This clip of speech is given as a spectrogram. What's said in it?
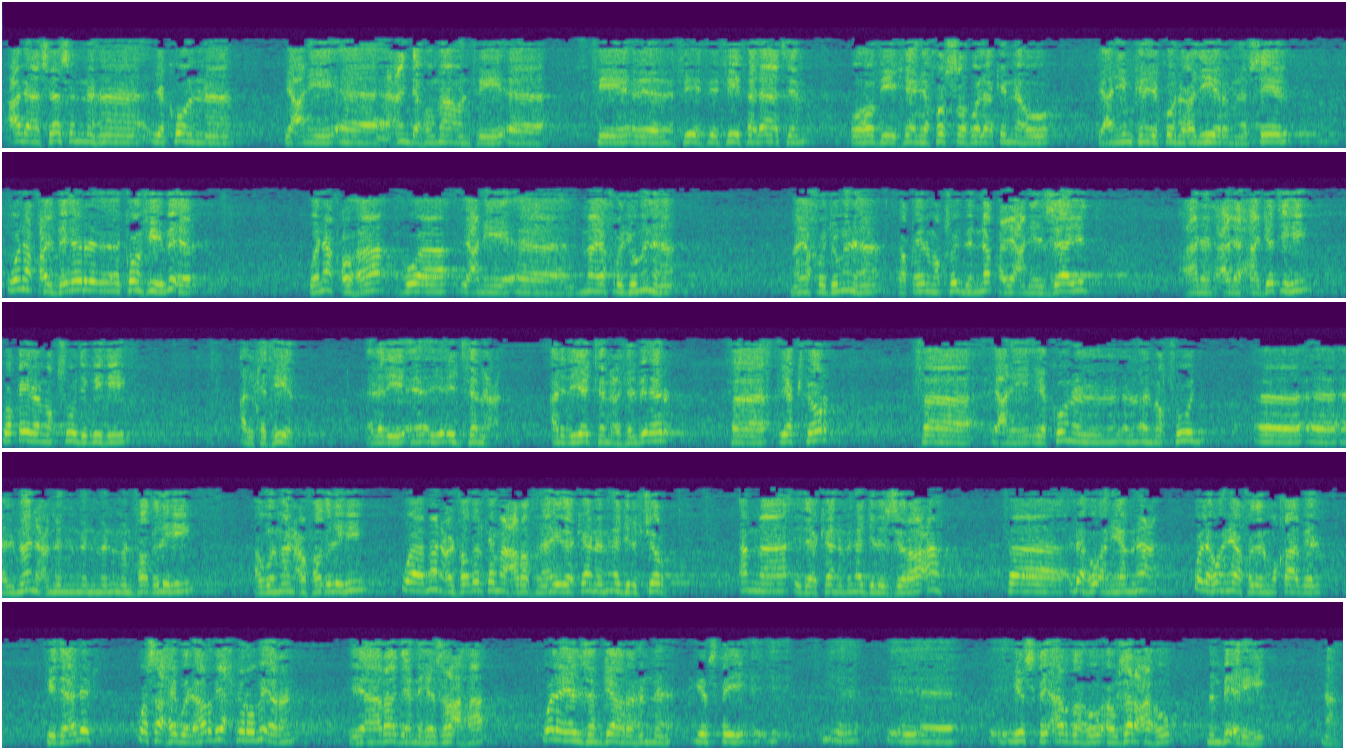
على أساس أنها يكون يعني آه، عنده ماء في آه، في آه، في في, في فلاة وهو في شيء يخصه ولكنه يعني يمكن يكون غدير من السيل. ونقع البئر يكون فيه بئر. ونقعها هو يعني ما يخرج منها. ما يخرج منها. فقيل المقصود بالنقع يعني الزايد على على حاجته وقيل المقصود به الكثير. الذي يجتمع الذي يجتمع في البئر فيكثر فيعني يكون المقصود آه، آه، المنع من من من فضله أو المنع فضله ومنع الفضل كما عرفنا إذا كان من أجل الشرب. أما إذا كان من أجل الزراعة فله أن يمنع وله أن يأخذ المقابل في ذلك وصاحب الأرض يحفر بئرا إذا أراد أن يزرعها. ولا يلزم جاره انه يسقي يسقي أرضه أو زرعه من بئره. نعم.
